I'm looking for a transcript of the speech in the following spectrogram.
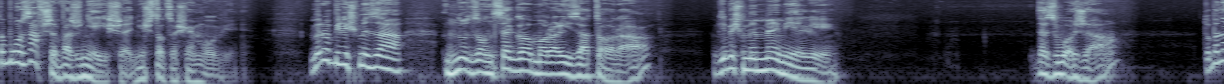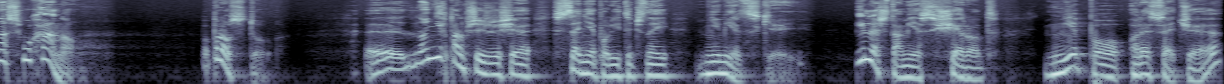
To było zawsze ważniejsze niż to, co się mówi. My robiliśmy za nudzącego moralizatora. Gdybyśmy my mieli te złoża, to by nas słuchano. Po prostu. E, no niech pan przyjrzy się scenie politycznej niemieckiej. Ileż tam jest sierot nie po resecie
